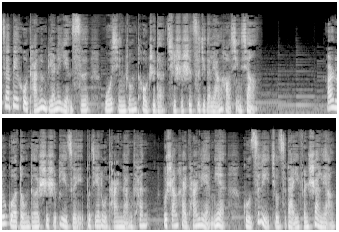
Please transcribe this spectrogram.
在背后谈论别人的隐私，无形中透支的其实是自己的良好形象。而如果懂得适时闭嘴，不揭露他人难堪，不伤害他人脸面，骨子里就自带一份善良。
